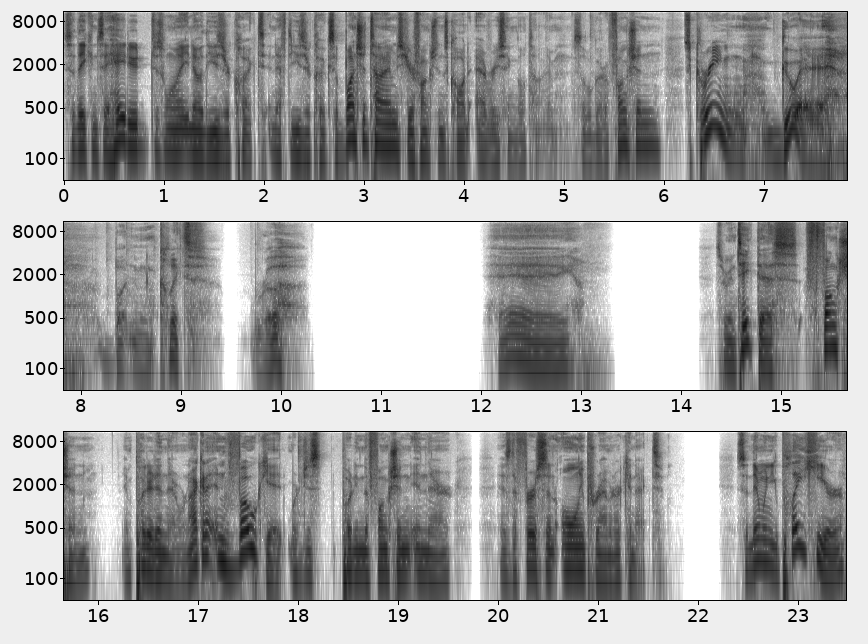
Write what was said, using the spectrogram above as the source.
so they can say, hey, dude, just want to let you know the user clicked. And if the user clicks a bunch of times, your function is called every single time. So we'll go to function, screen, GUI, button clicked. Bruh. Hey. So we're going to take this function and put it in there. We're not going to invoke it. We're just putting the function in there as the first and only parameter connect. So then when you play here,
